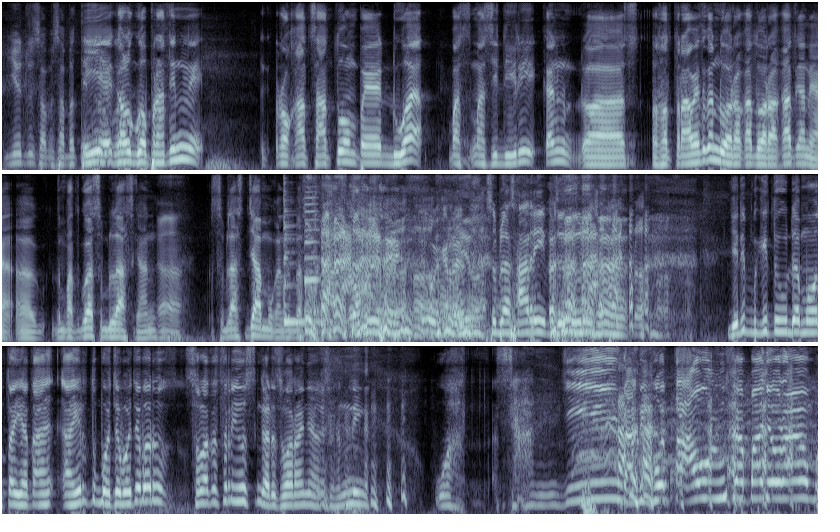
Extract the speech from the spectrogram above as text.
Iya dulu sahabat-sahabat Iya kalau gue perhatiin nih Rokat 1 sampai 2 Pas masih diri Kan uh, Sholat terawih itu kan dua rokat dua rokat kan ya? Eh, Tempat gue 11 kan? Heeh. 11 jam bukan 11 rokat 11 hari betul Jadi begitu udah mau tahiyat ah- akhir tuh bocah-bocah baru sholatnya serius nggak ada suaranya hening. Wah, anjing. Tadi gua tahu lu siapa aja orang.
